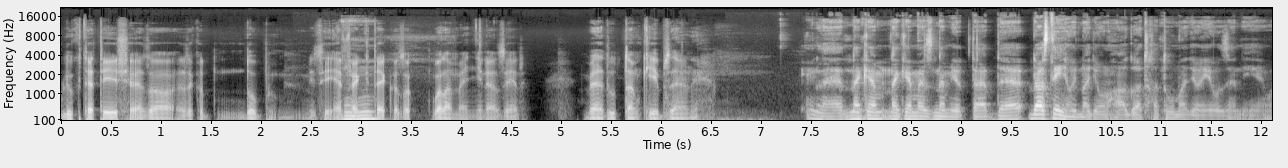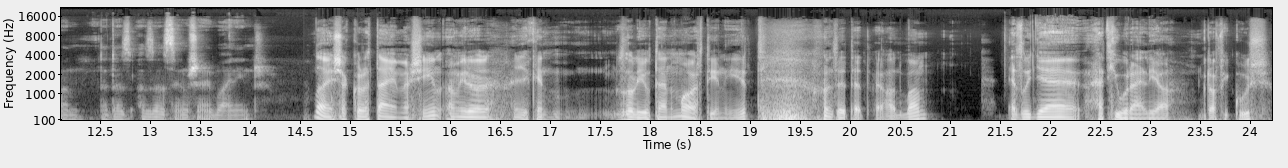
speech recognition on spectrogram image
lüktetése, ez a, ezek a dob izé, effektek, azok valamennyire azért be tudtam képzelni. Lehet, nekem, nekem ez nem jött át, de, de az tény, hogy nagyon hallgatható, nagyon jó zenéje van. Tehát az, azzal szerintem semmi baj nincs. Na és akkor a Time Machine, amiről egyébként Zoli után Martin írt az 576-ban. Ez ugye, hát Jurália grafikus,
